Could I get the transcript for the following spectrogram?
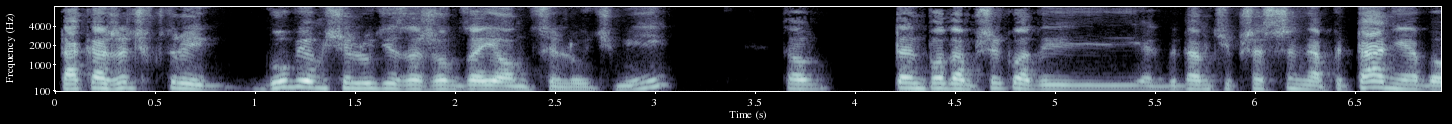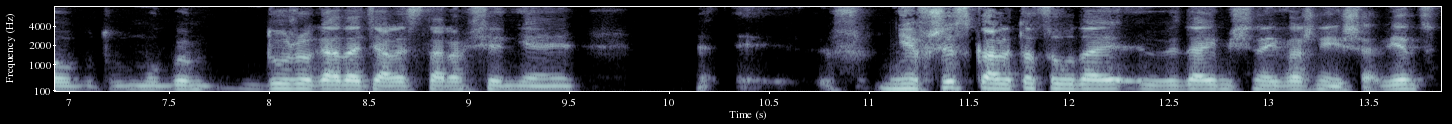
taka rzecz, w której gubią się ludzie zarządzający ludźmi. To ten podam przykład i jakby dam Ci przestrzeń na pytania, bo tu mógłbym dużo gadać, ale staram się nie, nie wszystko, ale to, co udaje, wydaje mi się najważniejsze. Więc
